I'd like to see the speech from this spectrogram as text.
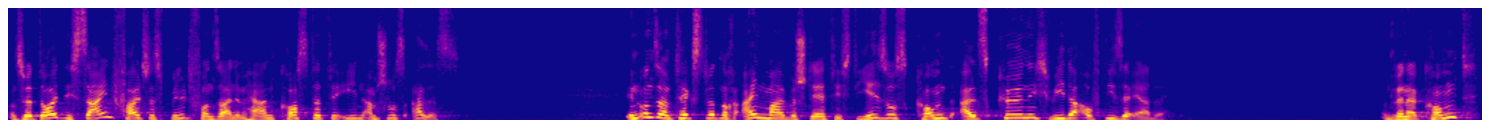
Und es wird deutlich, sein falsches Bild von seinem Herrn kostete ihn am Schluss alles. In unserem Text wird noch einmal bestätigt, Jesus kommt als König wieder auf diese Erde. Und wenn er kommt,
